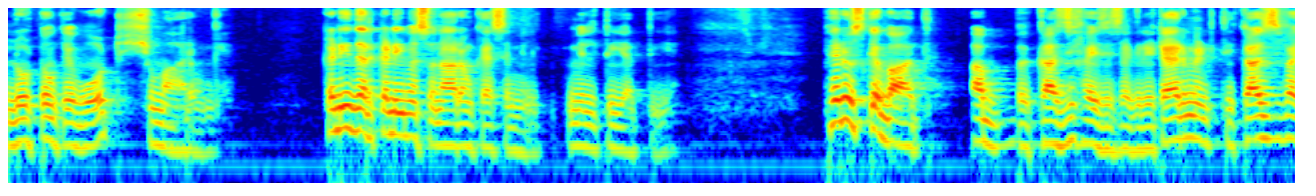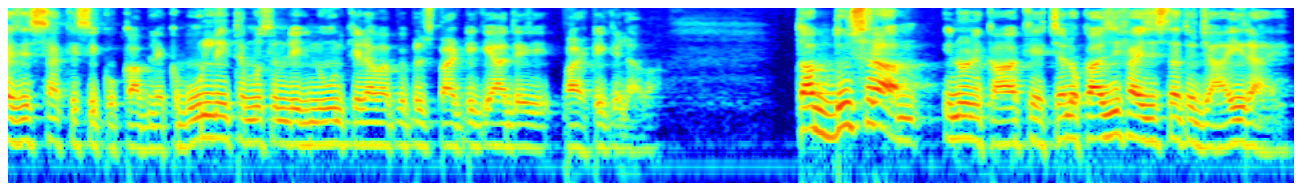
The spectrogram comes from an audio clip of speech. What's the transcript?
लोटों के वोट शुमार होंगे। कड़ी दर कड़ी में सुना रहा हूँ कैसे मिल, मिलती आती है। फिर उसके बाद, अब काजी फाइजिसा की रिटायरमेंट थी। काजी फाइजिसा किसी को काबिल कबूल नहीं था। मुस्लिम लीग नून के अलावा पीपल्स पार्टी के आधे पार्टी के अलावा। तो अब दूसरा, इन्होंने कहा कि चलो काजी फाइजिसा तो जा ही रहा है।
